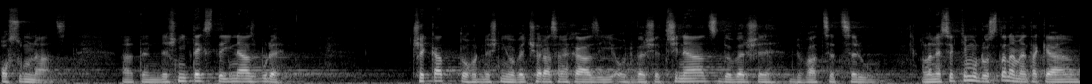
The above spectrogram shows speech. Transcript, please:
18. A Ten dnešní text, který nás bude čekat toho dnešního večera, se nachází od verše 13 do verše 27. Ale než se k němu dostaneme, tak já,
